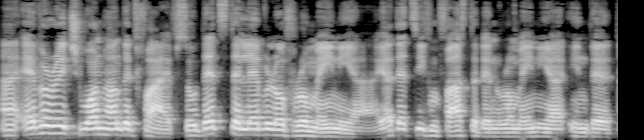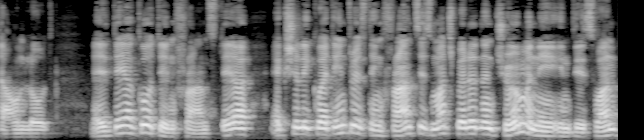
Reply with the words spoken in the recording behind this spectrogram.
uh, average 105. So that's the level of Romania. Yeah, that's even faster than Romania in the download. Uh, they are good in France. They are actually quite interesting. France is much better than Germany in this one.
